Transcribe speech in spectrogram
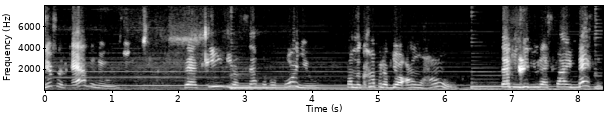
different avenues that's easy accessible for you from the comfort of your own home that can give you that same message.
